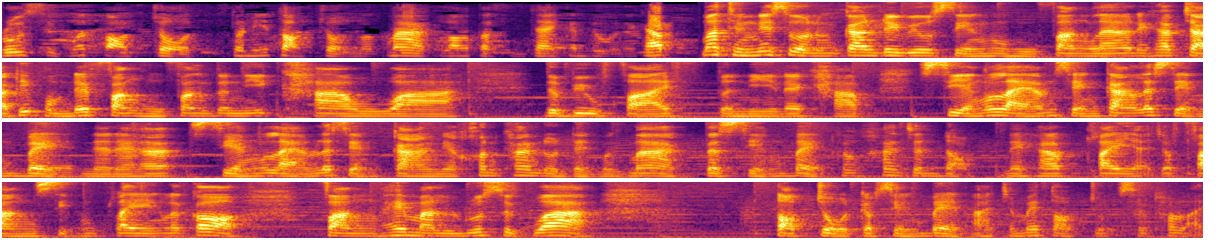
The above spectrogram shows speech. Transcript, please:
รู้สึกว่าตอบโจทย์ ตัวนี้ตอบโจทย์มากๆ ลองตัดสินใจกันดูนะครับ มาถึงในส่วนของการรีวิวเสียงของหูฟังแล้วนะครับ จากที่ผมได้ฟังหูฟังตัวนี้คาวา W5 ตัวนี้นะครับ เสียงแหลม เสียงกลาง และเสียงเบสเนี่ยนะฮะ เสียงแหลมและเสียงกลางเนี่ยค่อนข้างโดดเด่นมากๆ แต่เสียงเบสค่อนข้างจะดรอปนะครับ ใครอยากจะฟังเสียงเพลงแล้วก็ฟังให้มันรู้สึกว่า ตอบโจทย์กับเสียงเบสอาจจะไม่ตอบโจทย์สักเท่าไหร่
